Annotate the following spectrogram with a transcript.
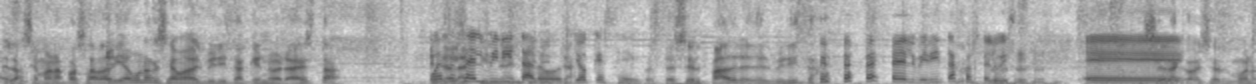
En la semana pasada había una que se llamaba el Virita que no era esta. Pues Era es el virita 2, Virita. yo qué sé. Este es el padre del Virita. el virita José Luis. Eso Eh, eso es bueno.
